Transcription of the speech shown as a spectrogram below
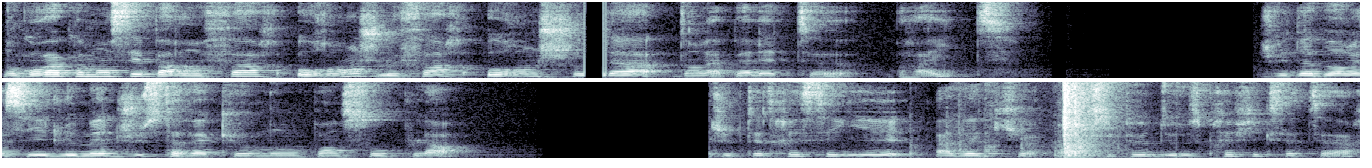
Donc on va commencer par un fard orange, le fard orange soda dans la palette Bright. Je vais d'abord essayer de le mettre juste avec mon pinceau plat. Je vais peut-être essayer avec un petit peu de spray fixateur.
